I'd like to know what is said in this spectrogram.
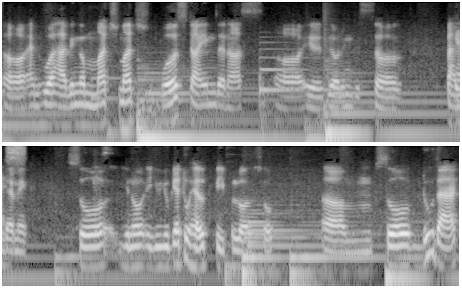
uh, and who are having a much much worse time than us uh, during this uh, pandemic. Yes. So you know you, you get to help people also. Um, so do that,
